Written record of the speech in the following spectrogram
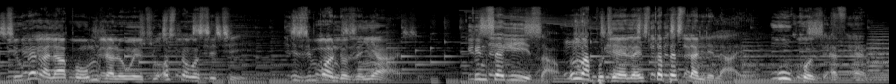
Siubeka lapho umdlalo wethu osihloko sithi izimpondo zenyathi. Qinisekisa ungaphuthelwa isiqephu esilandelayo ukhozi FM.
